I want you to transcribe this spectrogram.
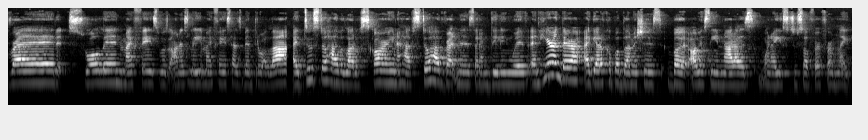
red, swollen. My face was honestly, my face has been through a lot. I do still have a lot of scarring. I have still have redness that I'm dealing with. And here and there, I get a couple blemishes, but obviously not as when I used to suffer from like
